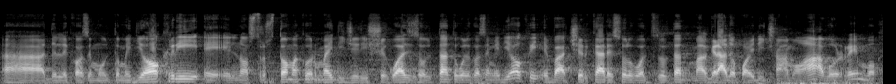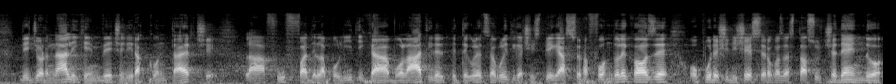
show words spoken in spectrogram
a delle cose molto mediocri e, e, il nostro stomaco ormai digerisce quasi soltanto quelle cose mediocri e va a cercare solo soltanto, malgrado poi diciamo ah vorremmo dei giornali che invece di raccontarci la fuffa della politica volatile, il pettegolezzo della politica ci spiegassero a fondo le cose oppure ci dicessero cosa sta succedendo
